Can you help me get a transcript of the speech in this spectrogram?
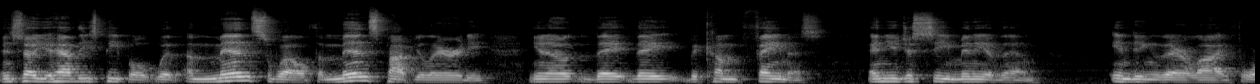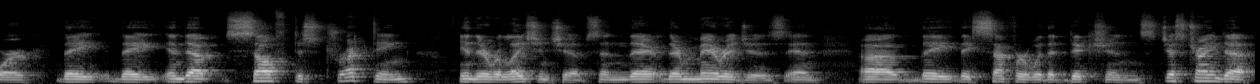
And so you have these people with immense wealth, immense popularity. You know, they they become famous, and you just see many of them ending their life, or they they end up self-destructing in their relationships and their their marriages, and uh, they they suffer with addictions, just trying to,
